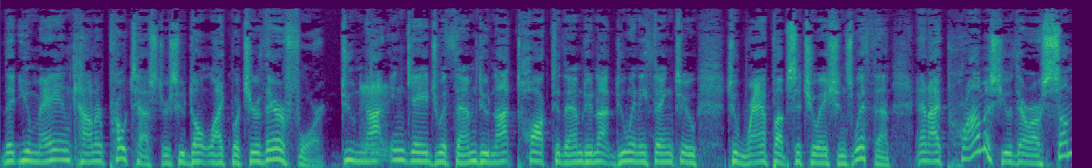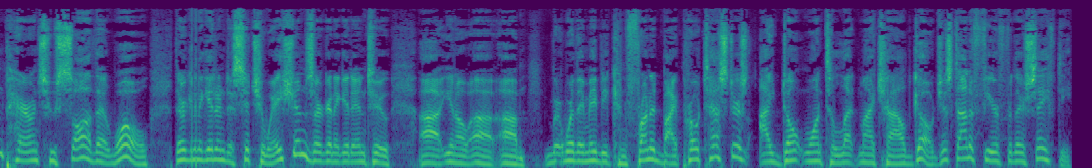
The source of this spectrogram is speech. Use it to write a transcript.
that you may encounter protesters who don't like what you're there for. Do not mm. engage with them. Do not talk to them. Do not do anything to, to ramp up situations with them. And I promise you there are some parents who saw that, whoa, they're going to get into situations. They're going to get into, uh, you know, uh, um, where they may be confronted by protesters. I don't want to let my child go just out of fear for their their safety.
